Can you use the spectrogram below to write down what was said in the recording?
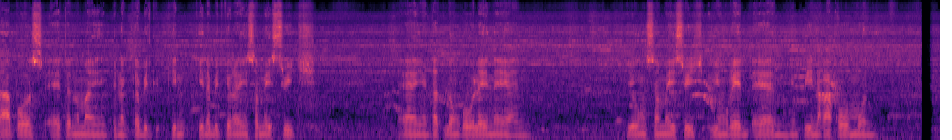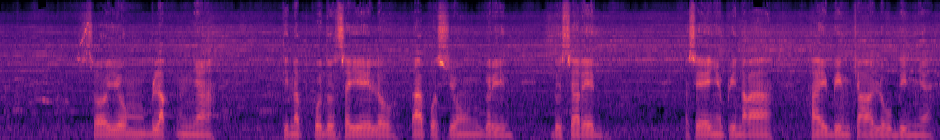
Tapos, ito naman, yung pinagkabit, kin, kinabit ko na rin sa may switch. Ayan, yung tatlong kulay na yan. Yung sa may switch, yung red, ayan, yung pinaka-common. So, yung black niya, tinap ko dun sa yellow. Tapos, yung green, dun sa red. Kasi ayan yung pinaka high beam tsaka low beam niya.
